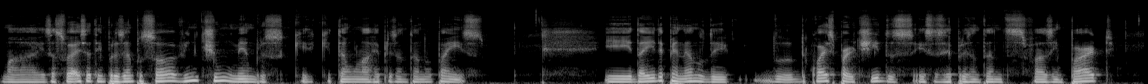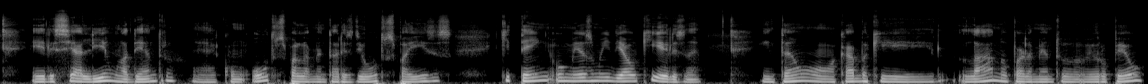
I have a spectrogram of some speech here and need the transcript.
Mas a Suécia tem, por exemplo, só 21 membros que estão lá representando o país. E daí, dependendo de, de, de quais partidos esses representantes fazem parte, eles se aliam lá dentro é, com outros parlamentares de outros países que têm o mesmo ideal que eles, né? Então acaba que lá no Parlamento Europeu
